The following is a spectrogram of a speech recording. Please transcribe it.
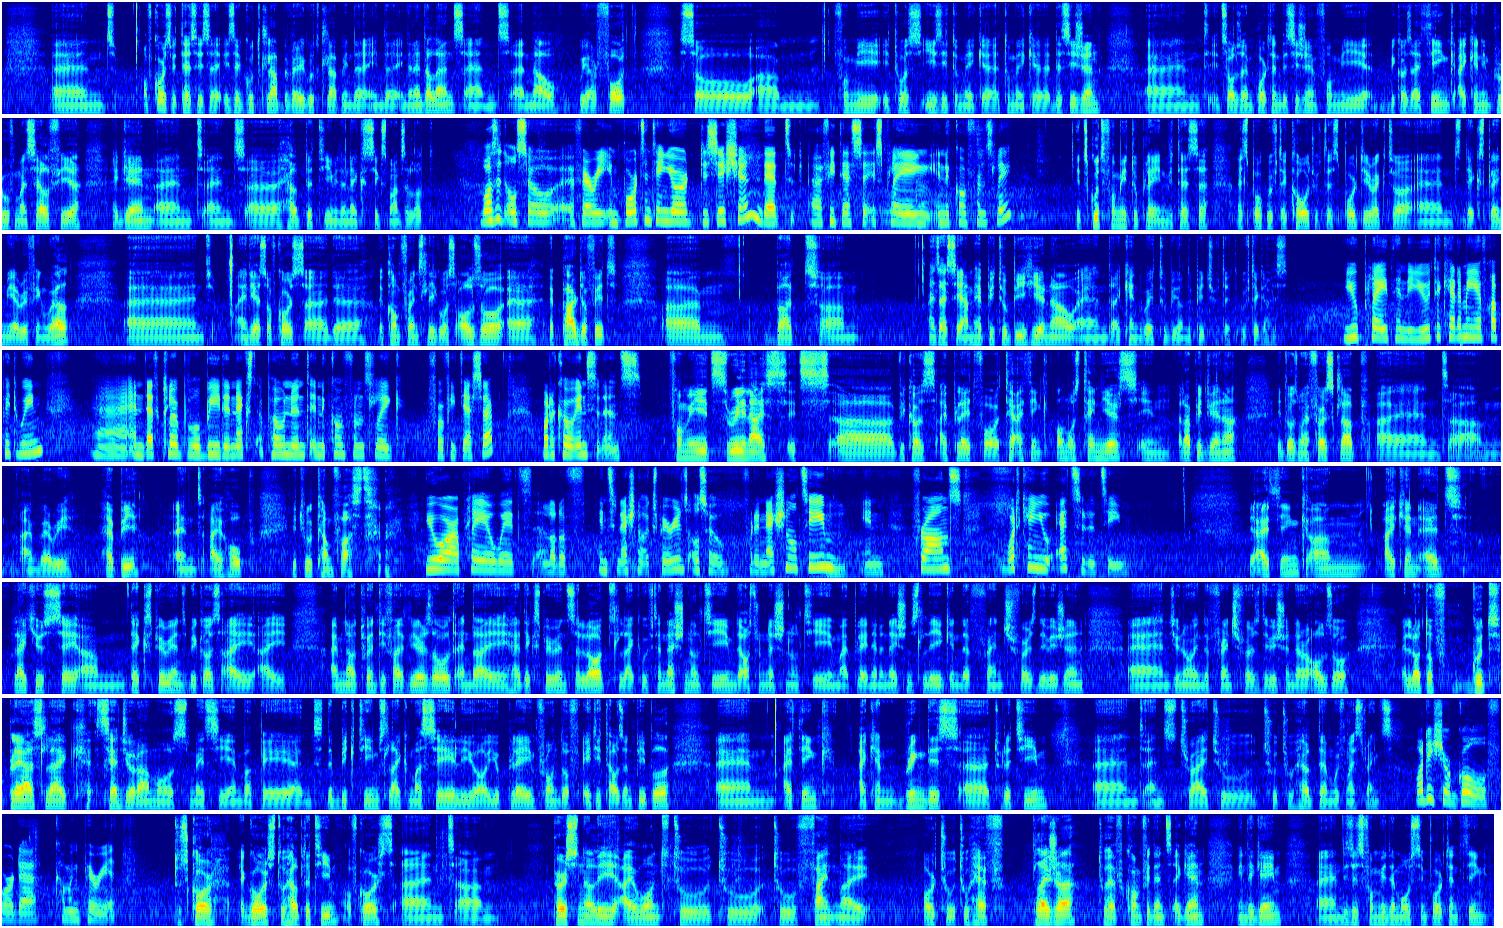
And of course, Vitesse is a, is a good club, a very good club in the in the in the Netherlands, and uh, now we are fourth. So um, for me, it was easy to make a to make a decision, and it's also an important decision for me because I think I can improve myself here again and and uh, help the team in the next six months a lot. Was it also uh, very important in your decision that uh, Vitesse is playing in the Conference League? It's good for me to play in Vitesse. I spoke with the coach, with the sport director, and they explained me everything well. And and yes, of course, uh, the the Conference League was also uh, a part of it. Um, but um, as I say, I'm happy to be here now, and I can't wait to be on the pitch with the, with the guys. You played in the youth academy of Rapid Wien, uh, and that club will be the next opponent in the Conference League for Vitesse. What a coincidence! For me, it's really nice. It's uh, because I played for I think almost 10 years in Rapid Vienna. It was my first club, and um, I'm very happy, and I hope it will come fast. you are a player with a lot of international experience, also for the national team mm-hmm. in France. What can you add to the team? Yeah, I think um, I can add, like you say, um, the experience because I, I I'm now 25 years old and I had experience a lot, like with the national team, the Austrian national team. I played in the Nations League in the French First Division, and you know in the French First Division there are also a lot of good players like Sergio Ramos, Messi, Mbappe, and the big teams like Marseille, Lyon. You play in front of 80,000 people. Um, I think I can bring this uh, to the team and and try to, to, to help them with my strengths. What is your goal for the coming period? To score goals to help the team, of course, and um, personally, I want to to to find my or to to have pleasure to have confidence again in the game and this is for me the most important thing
